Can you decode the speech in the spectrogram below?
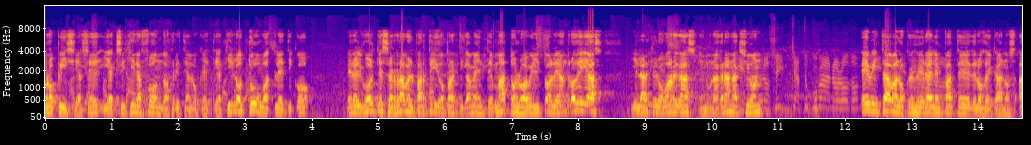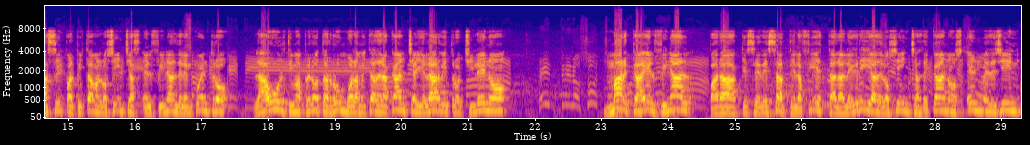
propicias ¿eh? y exigir a fondo a Cristian Luchetti. Aquí lo tuvo Atlético, era el gol que cerraba el partido prácticamente. Matos lo habilitó a Leandro Díaz y el arquero Vargas en una gran acción evitaba lo que era el empate de los decanos. Así palpitaban los hinchas el final del encuentro, la última pelota rumbo a la mitad de la cancha y el árbitro chileno marca el final para que se desate la fiesta, la alegría de los hinchas decanos en Medellín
